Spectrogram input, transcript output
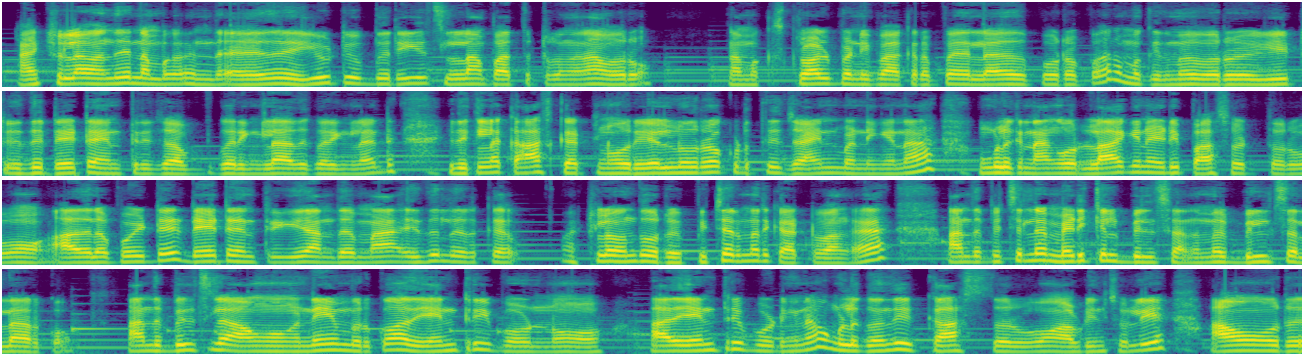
ஆக்சுவலாக வந்து நம்ம இந்த இது யூடியூப் ரீல்ஸ்லாம் பார்த்துட்டு இருந்தோம்னா வரும். நமக்கு ஸ்க்ரால் பண்ணி பார்க்குறப்ப எல்லாரும் போகிறப்ப நமக்கு இது மாதிரி ஒரு இது டேட்டா என்ட்ரி ஜாப் வரீங்களா அதுக்கு வரீங்களான்ட்டு இதுக்கெல்லாம் காசு கட்டணும். ஒரு எழுநூறுவா கொடுத்து ஜாயின் பண்ணிங்கன்னா உங்களுக்கு நாங்கள் ஒரு லாகின் ஐடி பாஸ்வேர்ட் தருவோம். அதில் போயிட்டு டேட்டா என்ட்ரி அந்த மே இதில் இருக்க ஆக்சுவலாக வந்து ஒரு பிக்சர் மாதிரி காட்டுவாங்க. அந்த பிக்சரில் மெடிக்கல் பில்ஸ் அந்த மாதிரி பில்ஸ் எல்லாம் இருக்கும். அந்த பில்ஸில் அவங்கவுங்க நேம் இருக்கும். அதை என்ட்ரி போடணும். அதை என்ட்ரி போட்டிங்கன்னா உங்களுக்கு வந்து காசு தருவோம் அப்படின்னு சொல்லி அவன் ஒரு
